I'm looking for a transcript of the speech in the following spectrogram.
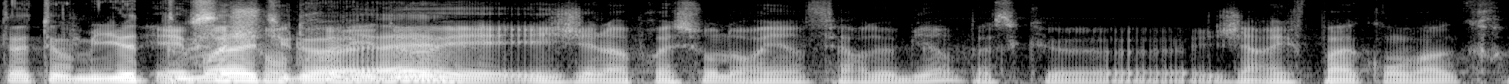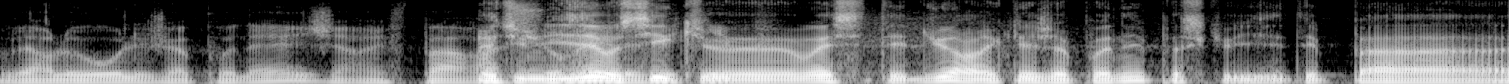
Toi, tu es au milieu de Et tout moi, ça je et suis tu dois. les ouais. et, et j'ai l'impression de rien faire de bien parce que j'arrive pas à convaincre vers le haut les Japonais, j'arrive pas à Et tu me disais aussi équipes. que ouais, c'était dur avec les Japonais parce qu'ils n'étaient pas.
